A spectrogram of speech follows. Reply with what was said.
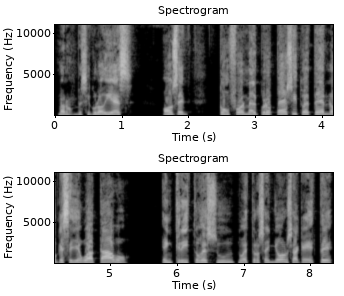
bueno, versículo 10, 11, conforme al propósito eterno que se llevó a cabo en Cristo Jesús, nuestro Señor. O sea que este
